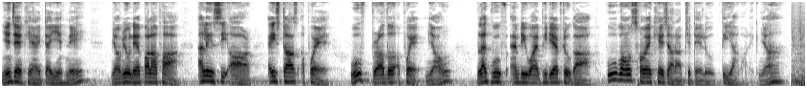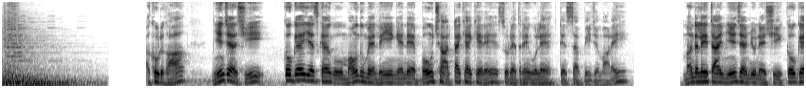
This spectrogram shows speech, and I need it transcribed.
မြင်းကျန်ခရိုင်တပ်ရင်းနှင့်မြောင်မြို့နယ်ပလာဖ LACR A Stars အဖွဲ့ Wolf Brother အဖွဲ့မြောင် Black Wolf MDY PDF တို့ကပူးပေါင်းဆောင်ရွက်ခဲ့ကြတာဖြစ်တယ်လို့သိရပါတယ်ခင်ဗျာအခုတခါမြင်းကြံရှိကုတ်ကဲရဲစခန်းကိုမောင်းသူမဲ့လေရင်ငယ်နဲ့ဘုံချတိုက်ခိုက်ခဲ့တယ်ဆိုတဲ့သတင်းကိုလည်းတင်ဆက်ပေးကြပါမယ်မန္တလေးတိုင်းမြင်းကြံမြို့နယ်ရှိကုတ်ကဲ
